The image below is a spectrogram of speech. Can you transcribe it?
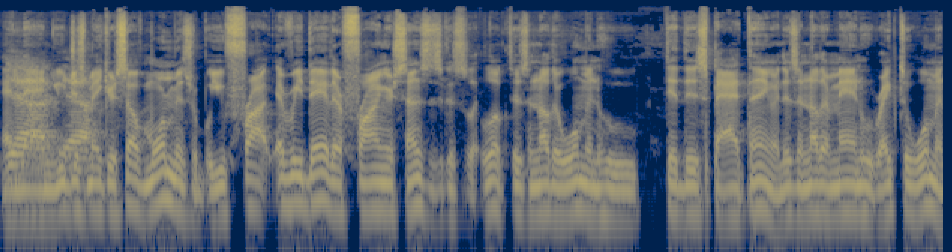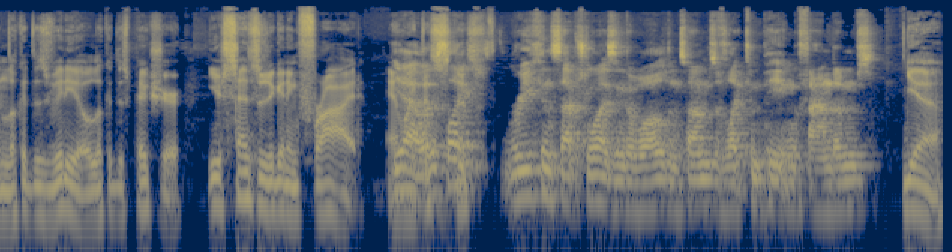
And Yeah, then you just make yourself more miserable. You fry every day they're frying your senses because like, look, there's another woman who did this bad thing, or there's another man who raped a woman. Look at this video, look at this picture. Your senses are getting fried. And yeah, like, well, it's like reconceptualizing the world in terms of like competing fandoms. Yeah.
